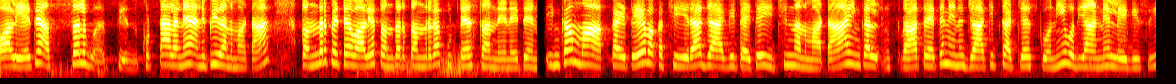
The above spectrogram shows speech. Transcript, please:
వాళ్ళు అయితే అస్సలు కుట్టాలనే అనిపిదు అనమాట తొందర పెట్టే వాళ్ళే తొందర తొందరగా కుట్టేస్తాను నేనైతే. ఇంకా మా అక్క అయితే ఒక చీర జాకెట్ అయితే ఇచ్చిందనమాట ఇంకా రాత్రి అయితే నేను జాకెట్ కట్ చేసుకొని ఉదయాన్నే లేగేసి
